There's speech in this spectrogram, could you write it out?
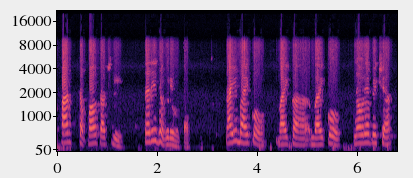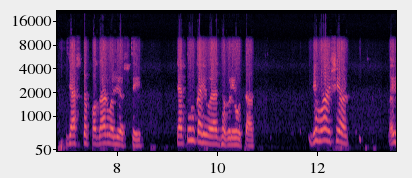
फार तफावत असली तरी झगडे होतात. काही बायको बायका बायको नवऱ्यापेक्षा जास्त पगारवाली असते. त्यातून काही वेळा झगडे होतात. जेव्हा अशी काही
